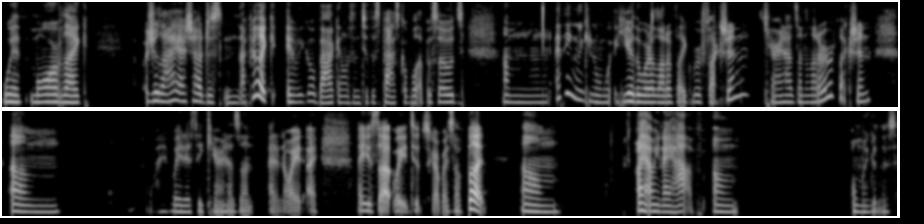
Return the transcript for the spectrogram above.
with more of like July I shall just mm, I feel like if we go back and listen to this past couple episodes, um I think we can w- hear the word a lot of like reflection. Kaaren has done a lot of reflection. Um why, why did I say Kaaren has done? I don't know. I, I I use that way to describe myself, but um, I I mean I have um. Oh my goodness,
